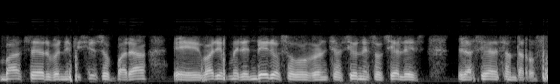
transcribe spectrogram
va a ser beneficioso para eh, varios merenderos o organizaciones sociales de la ciudad de Santa Rosa.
